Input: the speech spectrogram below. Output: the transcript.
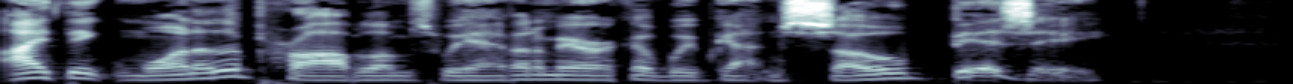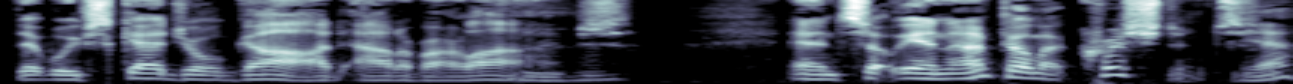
I think one of the problems we have in America, we've gotten so busy that we've scheduled God out of our lives. And so, and I'm talking about Christians Yeah,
